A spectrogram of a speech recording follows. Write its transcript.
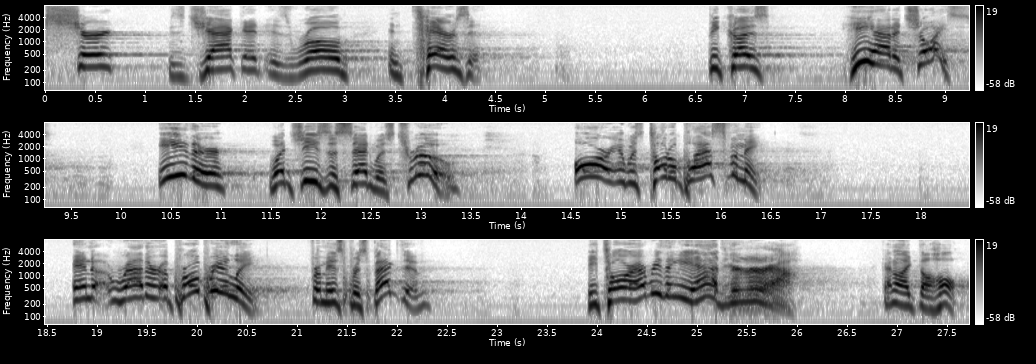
shirt, his jacket, his robe, and tears it. Because he had a choice. Either what Jesus said was true, or it was total blasphemy. And rather appropriately, from his perspective, he tore everything he had Kind of like the Hulk.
